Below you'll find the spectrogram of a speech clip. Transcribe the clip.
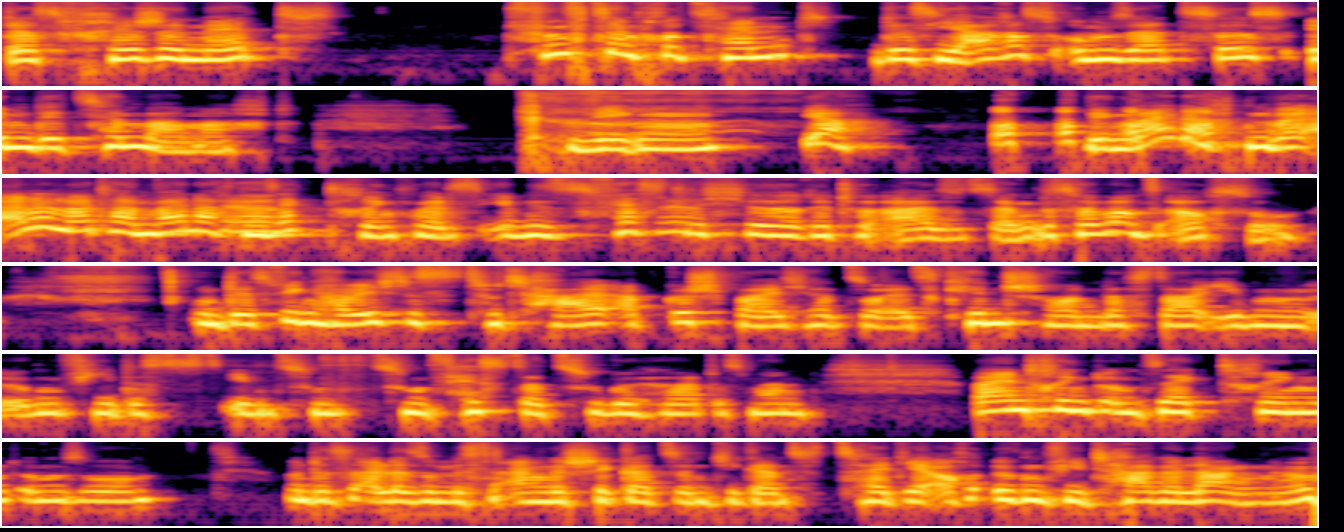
dass Fregenet 15 Prozent des Jahresumsatzes im Dezember macht. Wegen, ja, Wegen Weihnachten, weil alle Leute an Weihnachten ja. Sekt trinken, weil das eben dieses festliche ja. Ritual sozusagen. Das war bei uns auch so. Und deswegen habe ich das total abgespeichert, so als Kind schon, dass da eben irgendwie das eben zum, zum Fest dazugehört, dass man Wein trinkt und Sekt trinkt und so. Und dass alle so ein bisschen angeschickert sind die ganze Zeit, ja auch irgendwie tagelang, ne?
